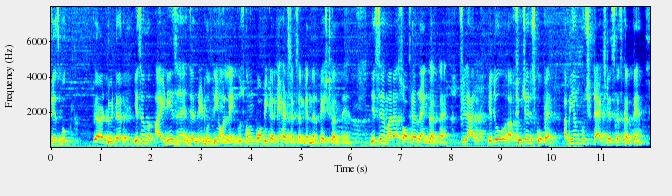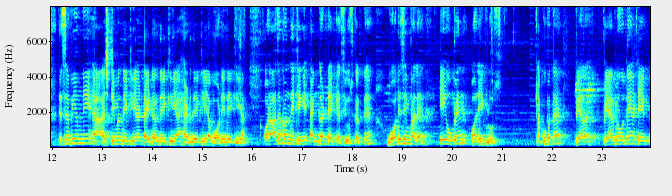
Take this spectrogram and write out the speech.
Facebook Twitter ये सब आईडीज़ हैं जनरेट होती हैं ऑनलाइन उसको हम कॉपी करके हेड सेक्शन के अंदर पेस्ट करते हैं, जिससे हमारा सॉफ्टवेयर रैंक करता है। फ़िलहाल, ये तो फ्यूचर स्कोप है। अभी हम कुछ टैग्स डिस्कस करते हैं। जैसे अभी हमने एच देख लिया टाइटल देख लिया हेड देख लिया बॉडी देख लिया, और आज अपन देखेंगे एंकर टैग कैसे यूज़ करते हैं। बहुत ही सिंपल है ए ओपन और ए क्लोज आपको पता है पेयर पेयर में होते हैं टैग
